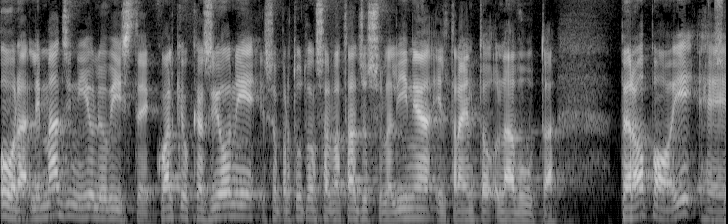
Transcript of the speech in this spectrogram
Ora, le immagini io le ho viste, qualche occasione, soprattutto un salvataggio sulla linea, il Trento l'ha avuta. Però poi, eh, sì,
